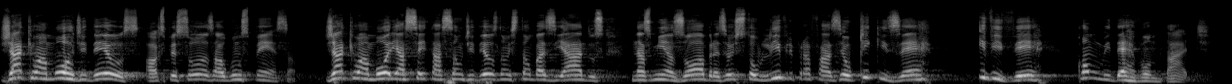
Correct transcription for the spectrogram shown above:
Já que o amor de Deus, as pessoas, alguns pensam, já que o amor e a aceitação de Deus não estão baseados nas minhas obras, eu estou livre para fazer o que quiser e viver como me der vontade.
